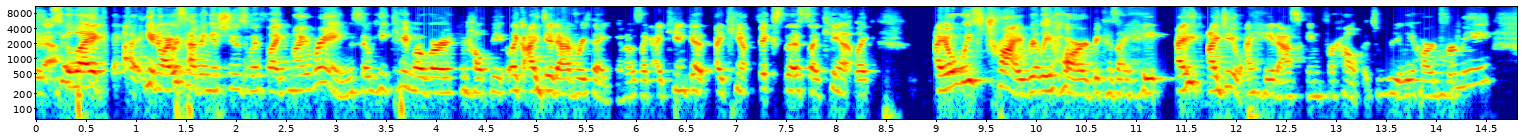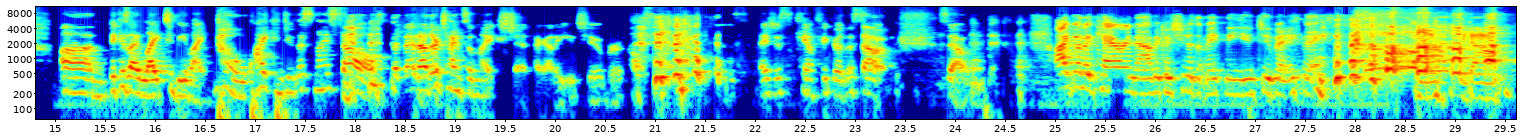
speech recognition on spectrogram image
Yeah. so like you know i was having issues with like my ring. So he came over and helped me like i did everything. And i was like i can't get i can't fix this. I can't like i always try really hard because i hate i i do. I hate asking for help. It's really hard for me um because i like to be like no i can do this myself. But then other times i'm like shit i got a youtube or. i just can't figure this out so I go to Karen now because she doesn't make me YouTube anything. No, we don't.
